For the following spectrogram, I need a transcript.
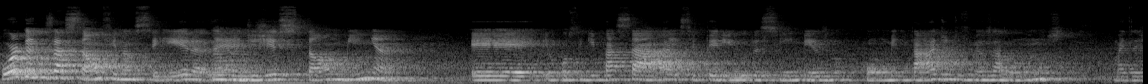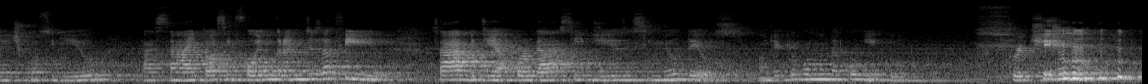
organização financeira, né, uhum. de gestão minha, é, eu consegui passar esse período assim mesmo com metade dos meus alunos, mas a gente conseguiu passar. Então, assim, foi um grande desafio, sabe? De acordar assim dias assim, meu Deus, onde é que eu vou mandar currículo? Porque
